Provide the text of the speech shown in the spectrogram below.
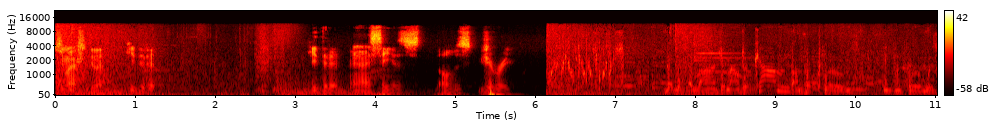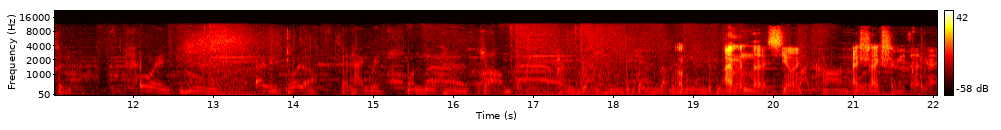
He might actually do it. He did it. He did it, and I see his all of his gibbery. There was a large amount of cum on her clothes, even for a wizard. Oi, you, Harry Potter, said Hagrid. One more hand job. Harry grabbed him and began rubbing Okay, the end of his I'm in the ceiling. like I should actually meet that guy.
